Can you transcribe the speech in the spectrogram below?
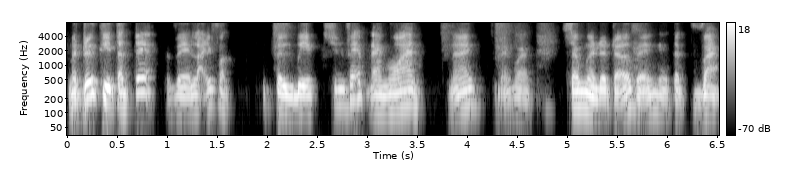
mà trước khi tịch ấy, về lại Phật từ biệt xin phép đàng hoàng. Đấy đàng hoàng. Xong rồi, rồi trở về ngày tịch. Và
